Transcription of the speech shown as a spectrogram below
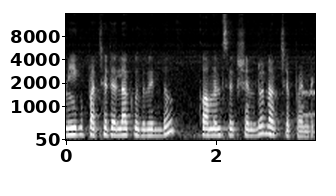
మీకు పచ్చడి ఎలా కుదిరిందో కామెంట్ సెక్షన్లో నాకు చెప్పండి.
